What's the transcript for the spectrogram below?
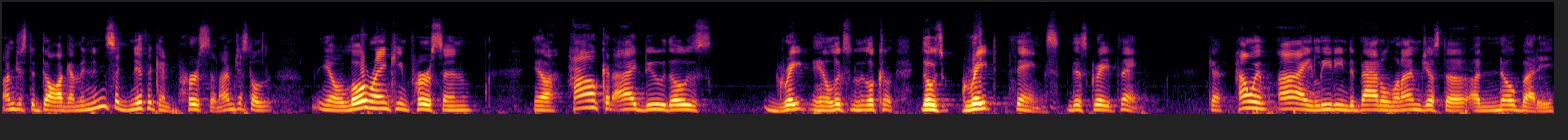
I'm just a dog. I'm an insignificant person. I'm just a you know low-ranking person. You know, how could I do those great, you know, looks, look, those great things, this great thing. Okay. How am I leading to battle when I'm just a, a nobody?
